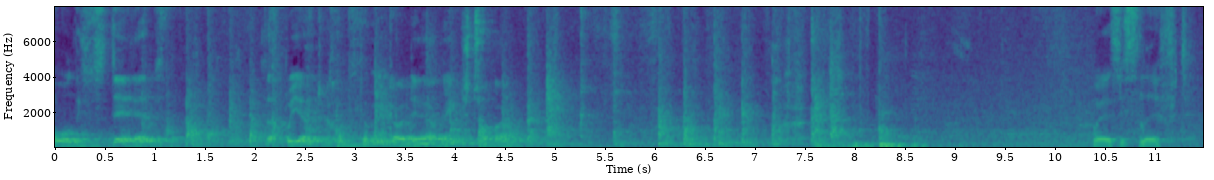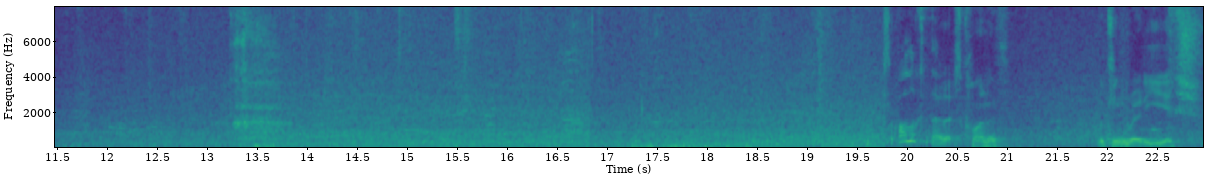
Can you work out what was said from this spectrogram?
all these stairs that we have to constantly go down each time. Where's this lift? Oh, look at that, it's kind of looking ready-ish.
